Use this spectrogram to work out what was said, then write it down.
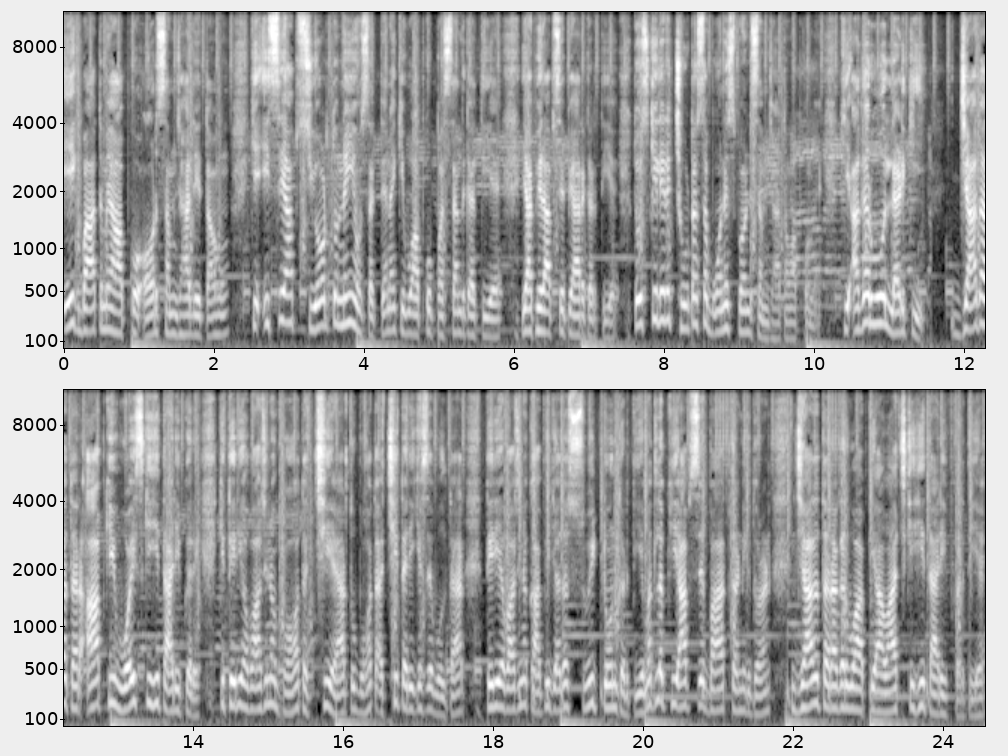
एक बात मैं आपको और समझा देता हूँ कि इससे आप श्योर तो नहीं हो सकते ना कि वो आपको पसंद करती है या फिर आपसे प्यार करती है। तो उसके लिए एक छोटा सा बोनस पॉइंट समझाता हूँ आपको मैं कि अगर वो लड़की ज़्यादातर आपकी वॉइस की ही तारीफ़ करे कि तेरी आवाज़ ना बहुत अच्छी है यार, तू बहुत अच्छी तरीके से बोलता है। यार तेरी आवाज़ ना काफ़ी ज़्यादा स्वीट टोन करती है। मतलब कि आपसे बात करने के दौरान ज़्यादातर अगर वो आपकी आवाज़ की ही तारीफ़ करती है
